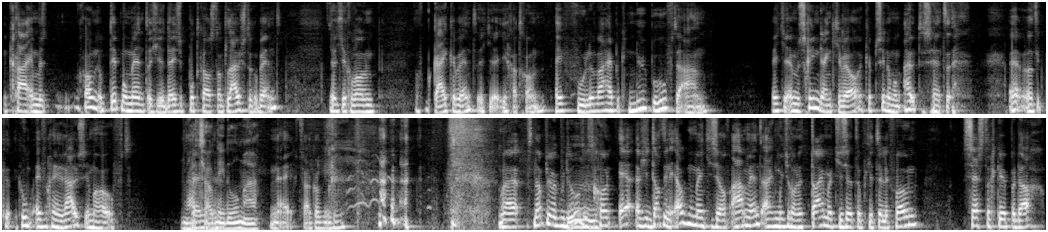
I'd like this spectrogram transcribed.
ik ga in mijn, gewoon op dit moment, als je deze podcast aan het luisteren bent, dat je gewoon, of bekijken bent, dat je, je gaat gewoon even voelen, waar heb ik nu behoefte aan? Weet je, en misschien denk je wel, ik heb zin om hem uit te zetten. Want ik, ik hoef even geen ruis in mijn hoofd. Nou, dat zou ik eh, niet doen, maar... Nee, dat zou ik ook niet doen. maar snap je wat ik bedoel? Mm. Dus gewoon, e- als je dat in elk moment jezelf aanwendt, eigenlijk moet je gewoon een timertje zetten op je telefoon, 60 keer per dag,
